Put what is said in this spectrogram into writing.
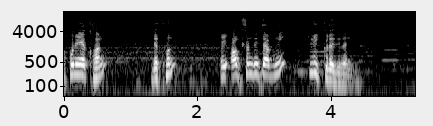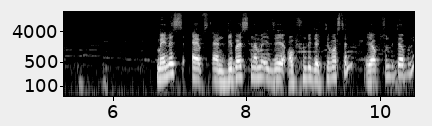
আপনি এখন দেখুন, এই অপশনটিতে আপনি ক্লিক করে দিবেন। ম্যানেজ অ্যাপস অ্যান্ড ডিভাইস নামে যে অপশনটি দেখতে পাচ্ছেন, এই অপশনটিতে আপনি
